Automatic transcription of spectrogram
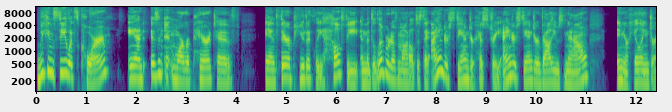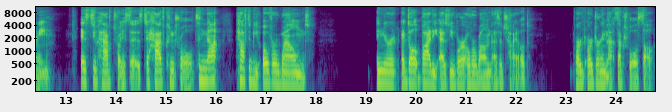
We can see what's core. And isn't it more reparative and therapeutically healthy in the deliberative model to say, I understand your history, I understand your values now in your healing journey, is to have choices, to have control, to not have to be overwhelmed in your adult body as you were overwhelmed as a child or, or during that sexual assault.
